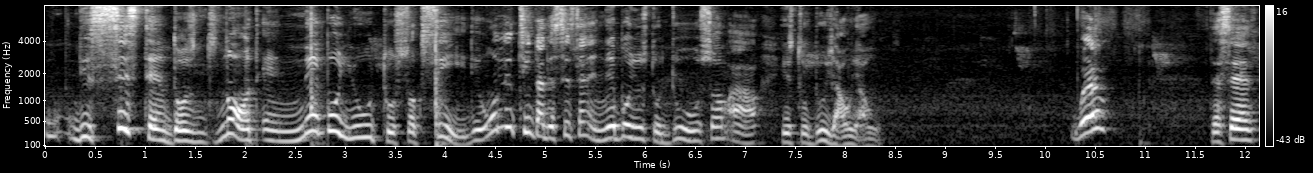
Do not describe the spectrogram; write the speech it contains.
the system does not enable you to succeed. The only thing that the system enables you to do somehow is to do yahoo yahoo. Well, they said,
